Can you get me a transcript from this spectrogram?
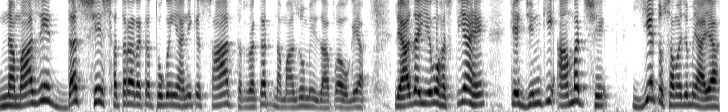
नमाजें दस से सत्रह रकत हो गई, यानी कि सात रकत नमाजों में इजाफा हो गया। लिहाजा ये वो हस्तियाँ हैं कि जिनकी आमद से ये तो समझ में आया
